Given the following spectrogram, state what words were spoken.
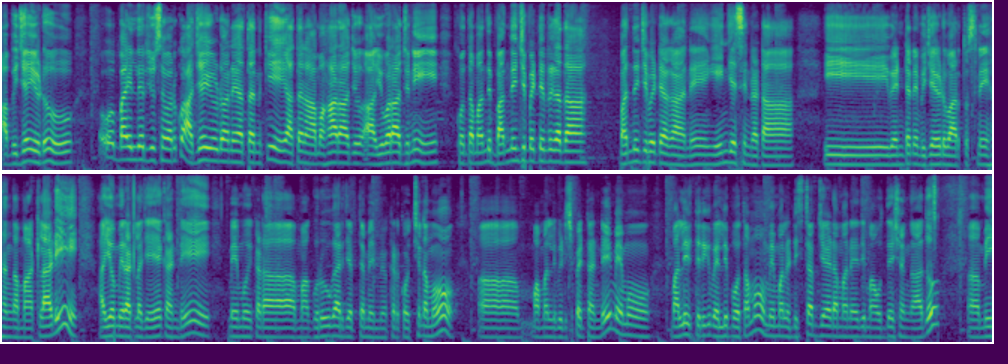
ఆ విజయుడు బయలుదేరి చూసే వరకు అజయుడు అనే అతనికి అతను ఆ మహారాజు ఆ యువరాజుని కొంతమంది బంధించి పెట్టిండ్రు కదా. బంధించి పెట్టగానే ఏం చేసిండట ఈ వెంటనే విజయుడు వారితో స్నేహంగా మాట్లాడి అయ్యో మీరు అట్లా చేయకండి. మేము ఇక్కడ మా గురువు గారు చెప్తే మేము ఇక్కడికి వచ్చినాము. మమ్మల్ని విడిచిపెట్టండి. మేము మళ్ళీ తిరిగి వెళ్ళిపోతాము. మిమ్మల్ని డిస్టర్బ్ చేయడం అనేది మా ఉద్దేశం కాదు. మీ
